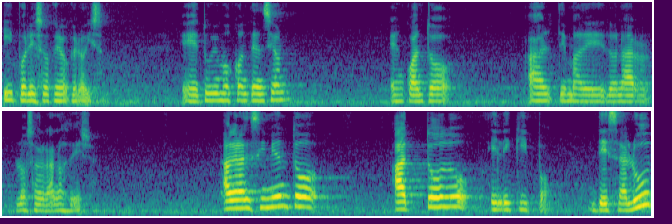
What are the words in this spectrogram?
y por eso creo que lo hizo. tuvimos contención en cuanto al tema de donar los órganos de ella. Agradecimiento a todo el equipo de salud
